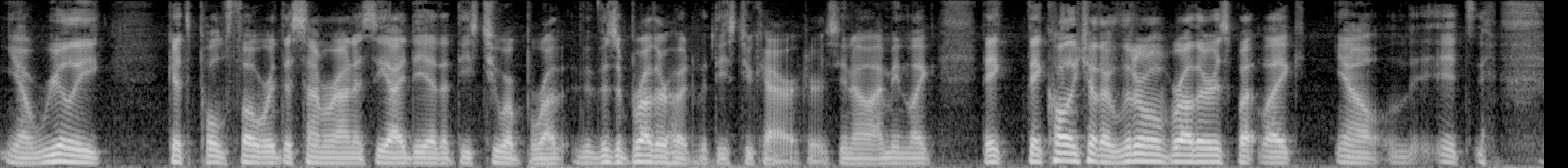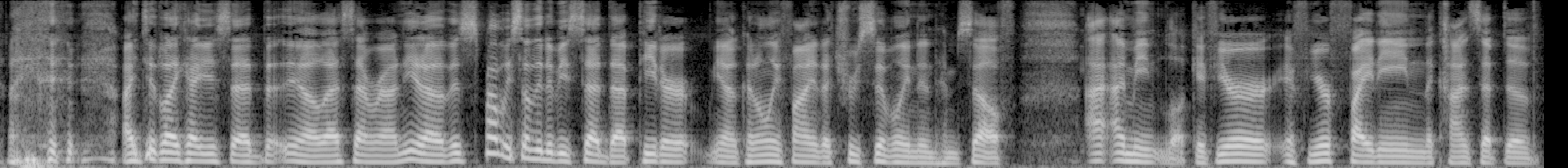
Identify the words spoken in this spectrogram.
you know really gets pulled forward this time around is the idea that these two are brother. There's a brotherhood with these two characters. You know, I mean, like they they call each other literal brothers, but like you know, it's. I did like how you said that. You know, last time around, you know, there's probably something to be said that Peter, you know, can only find a true sibling in himself. I, I mean, look, if you're if you're fighting the concept of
